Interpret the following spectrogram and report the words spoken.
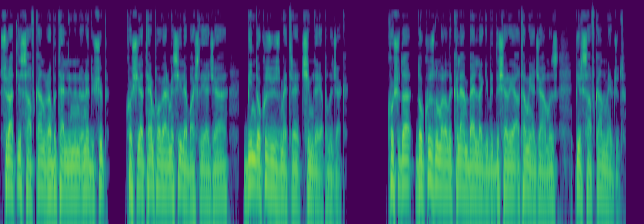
süratli safkan Rabitelli'nin öne düşüp koşuya tempo vermesiyle başlayacağı 1900 metre çimde yapılacak. Koşuda 9 numaralı Klembella gibi dışarıya atamayacağımız bir safkan mevcut.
